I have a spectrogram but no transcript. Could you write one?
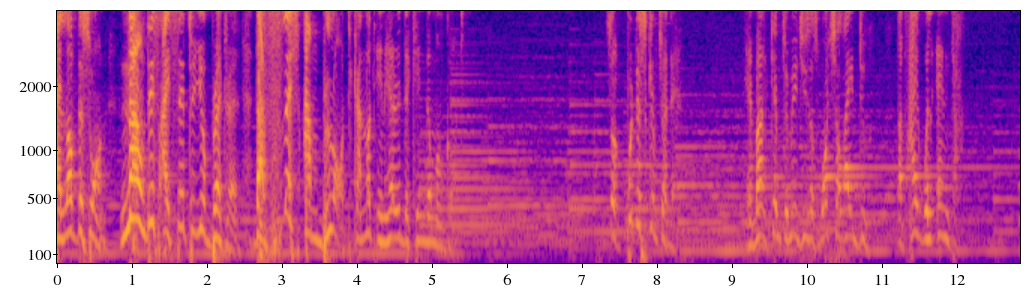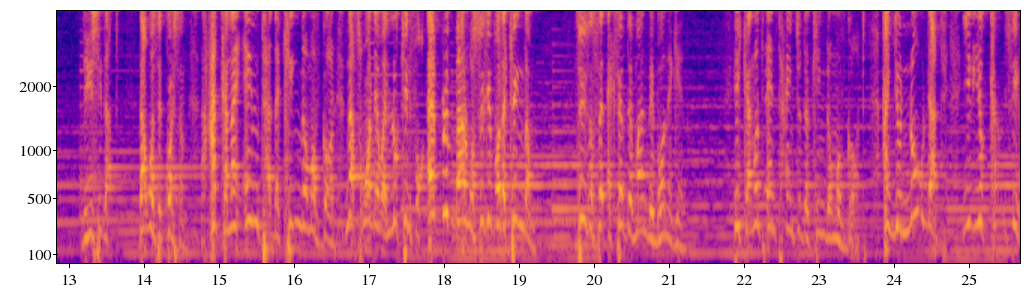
I love this one. Now, this I say to you, brethren, that flesh and blood cannot inherit the kingdom of God. So put the scripture there. A man came to me, Jesus, what shall I do that I will enter? Do you see that? That was the question. How can I enter the kingdom of God? That's what they were looking for. Every man was looking for the kingdom. Jesus said, except the man be born again. He cannot enter into the kingdom of God. And you know that you, you can't see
